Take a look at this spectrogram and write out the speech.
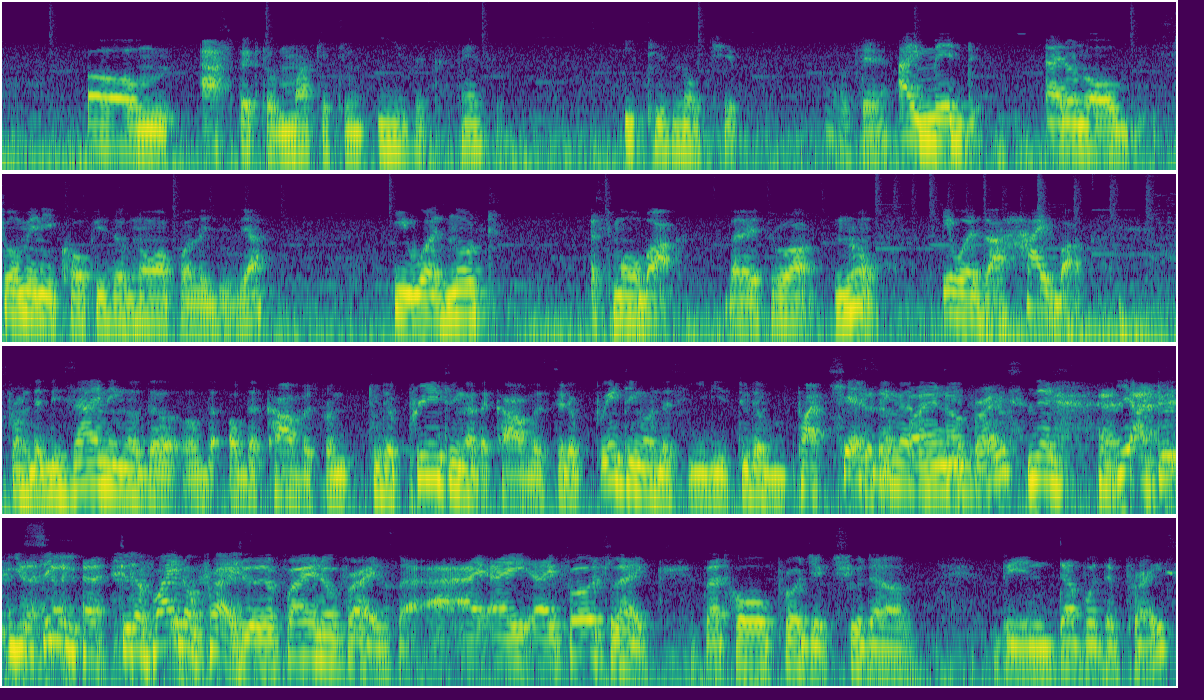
um, aspect of marketing is expensive it is not cheap Okay. I made I don't know so many copies of No Apologies, yeah? It was not a small bag that I threw out. No. It was a high bag. From the designing of the of the of the covers, from to the printing of the covers, to the printing on the CDs, to the purchasing To the final CDs. price? yeah, to, you see, to the final price. to the final price. I, I, I felt like that whole project should have been double the price.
